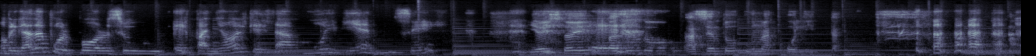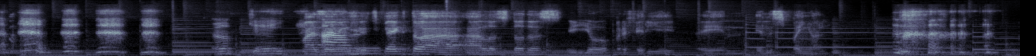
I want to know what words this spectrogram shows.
Obrigada por, por su español, que está muy bien, ¿sí? Yo estoy eh... haciendo, haciendo una colita. ok. Mas um, respecto a, a, los todos, yo preferí en el español.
